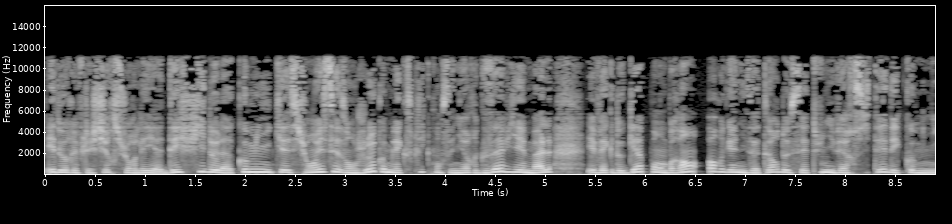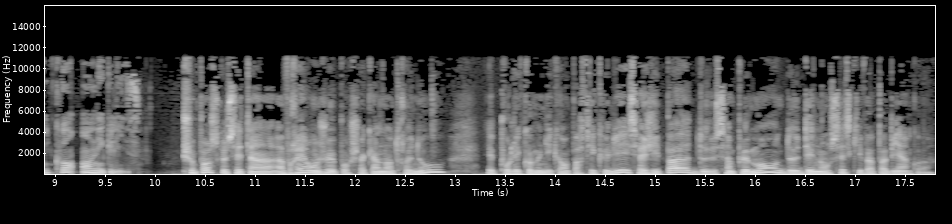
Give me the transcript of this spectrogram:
et de réfléchir sur les défis de la communication et ses enjeux, comme l'explique monseigneur Xavier Mal, évêque de Gap-en-Brun, organisateur de cette université des communicants en Église. Je pense que c'est un, vrai enjeu pour chacun d'entre nous et pour les communicants en particulier. Il ne s'agit pas simplement de dénoncer ce qui va pas bien, quoi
